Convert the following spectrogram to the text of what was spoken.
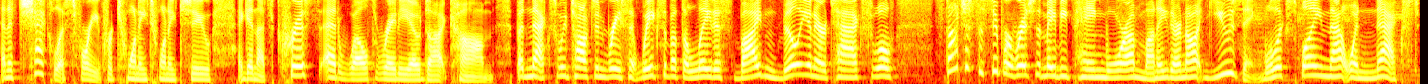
and a checklist for you for 2022. Again, that's Chris at wealthradio.com. But next, we've talked in recent weeks about the latest Biden billionaire tax. Well, it's not just the super rich that may be paying more on money they're not using. We'll explain that one next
